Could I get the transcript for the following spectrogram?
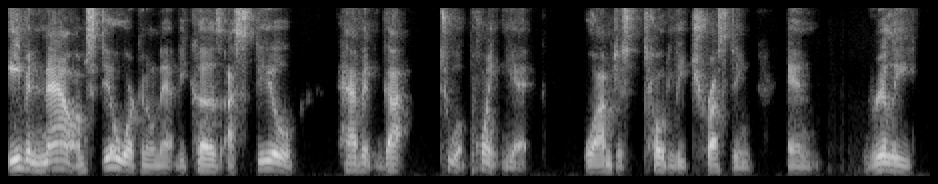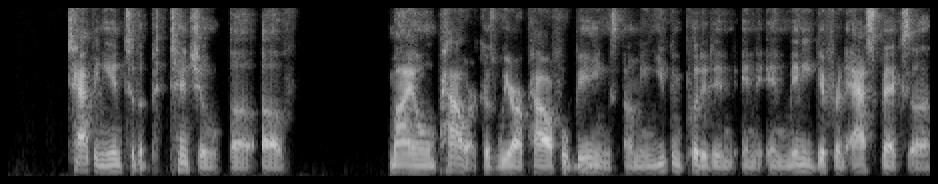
even now i'm still working on that because i still haven't got to a point yet where i'm just totally trusting and really tapping into the potential uh, of my own power because we are powerful mm-hmm. beings i mean you can put it in in in many different aspects uh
